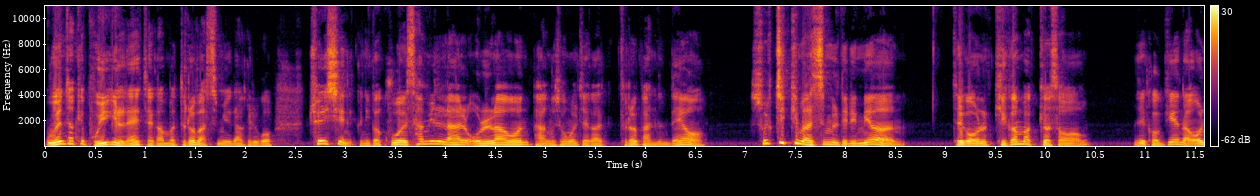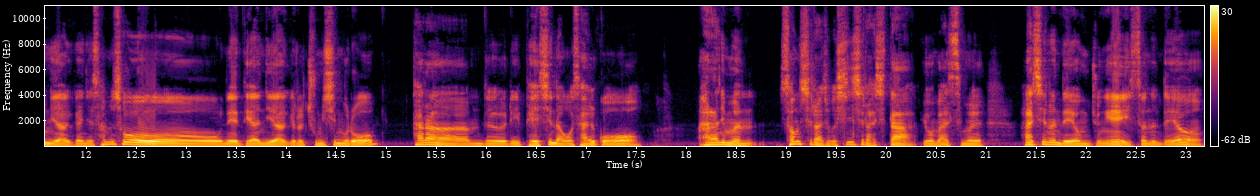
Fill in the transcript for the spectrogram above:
우연찮게 보이길래 제가 한번 들어봤습니다. 그리고 최신, 그러니까 9월 3일 날 올라온 방송을 제가 들어봤는데요. 솔직히 말씀을 드리면 제가 오늘 기가 막혀서 이제 거기에 나오는 이야기가 이제 삼손에 대한 이야기를 중심으로 사람들이 배신하고 살고 하나님은 성실하시고 신실하시다. 요 말씀을 하시는 내용 중에 있었는데요.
